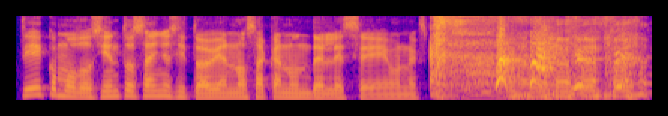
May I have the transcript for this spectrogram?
tiene como 200 años y todavía no sacan un DLC, una expansión.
